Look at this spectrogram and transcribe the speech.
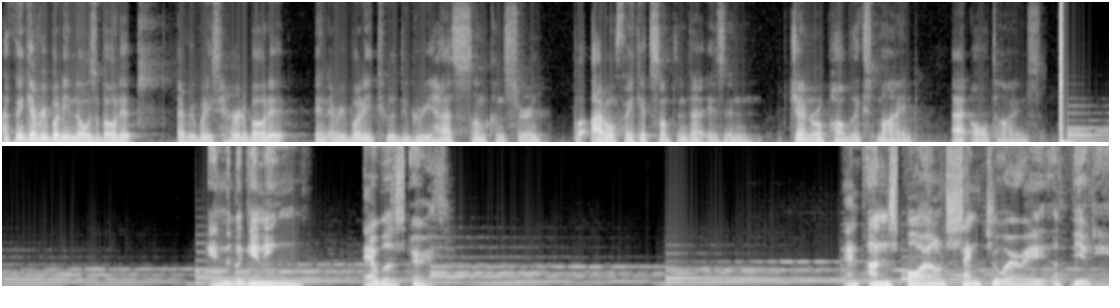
I think everybody knows about it, everybody's heard about it, and everybody to a degree has some concern. But I don't think it's something that is in general public's mind at all times. In the beginning, there was earth. An unspoiled sanctuary of beauty.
